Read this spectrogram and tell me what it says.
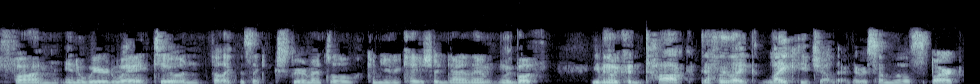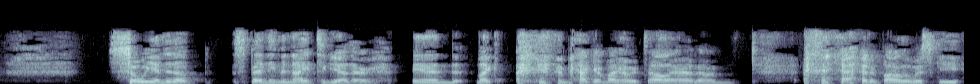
fun in a weird way too, and felt like this like experimental communication kind of thing. We both, even though we couldn't talk, definitely like liked each other. There was some little spark. So we ended up spending the night together and like back at my hotel I had um I had a bottle of whiskey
